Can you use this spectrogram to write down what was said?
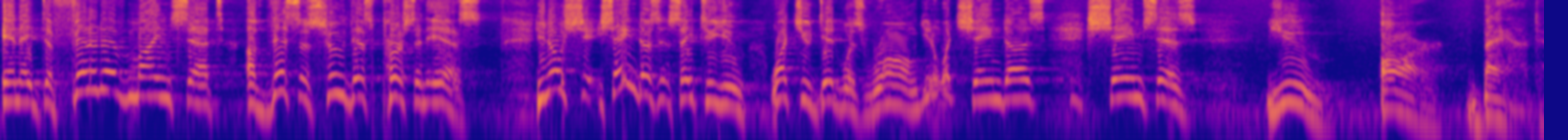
in a definitive mindset of this is who this person is. You know, sh- shame doesn't say to you, what you did was wrong. You know what shame does? Shame says, you are bad.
